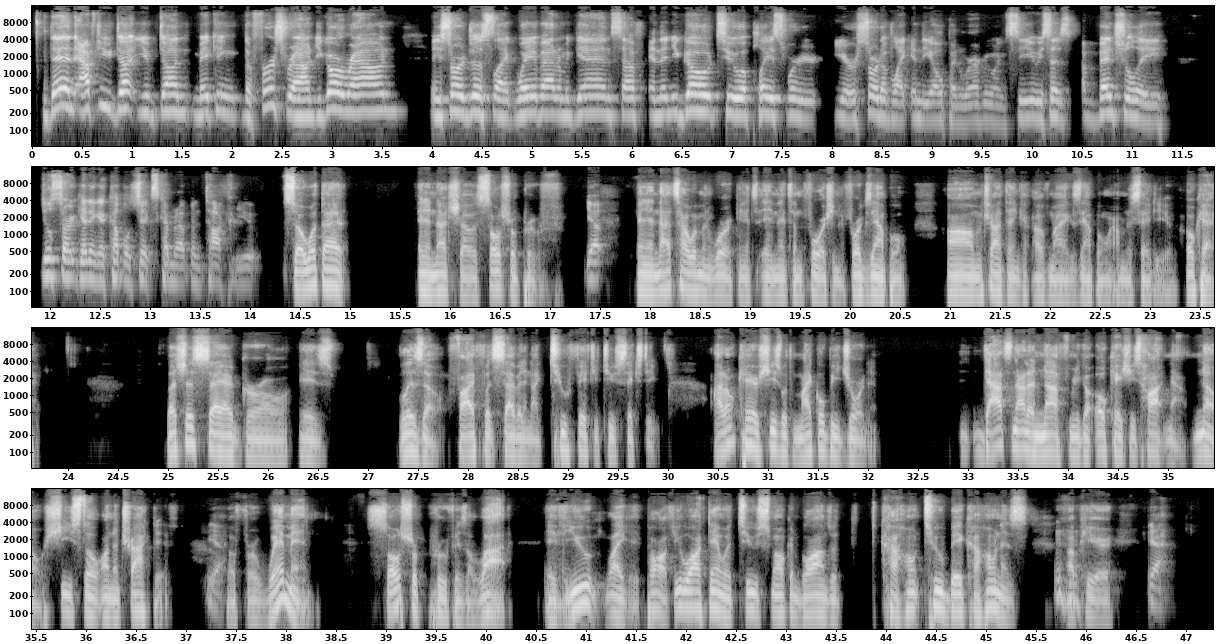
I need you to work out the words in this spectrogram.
Then after you done you've done making the first round, you go around and you sort of just like wave at them again, stuff, and then you go to a place where you're, you're sort of like in the open where everyone can see you. He says eventually you'll start getting a couple chicks coming up and talking to you. So what that in a nutshell is social proof. Yep. And then that's how women work. And it's and it's unfortunate. For example, um, I'm trying to think of my example where I'm gonna say to you, okay. Let's just say a girl is Lizzo, five foot seven and like 250, 260. I don't care if she's with Michael B. Jordan. That's not enough for me to go, okay, she's hot now. No, she's still unattractive. Yeah. But for women, social proof is a lot. If mm-hmm. you like Paul, if you walked in with two smoking blondes with cajon, two big cojones mm-hmm. up here, Yeah.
